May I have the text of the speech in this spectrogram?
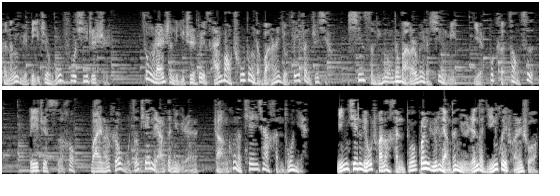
可能与李治无夫妻之实。纵然是李治对才貌出众的婉儿有非分之想，心思玲珑的婉儿为了性命也不可造次。李治死后，婉儿和武则天两个女人掌控了天下很多年，民间流传了很多关于两个女人的淫秽传说。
